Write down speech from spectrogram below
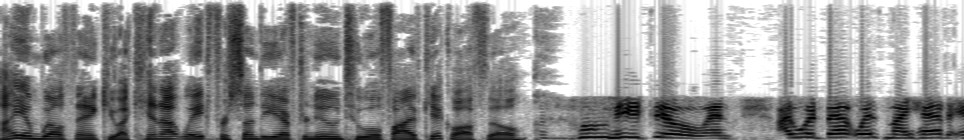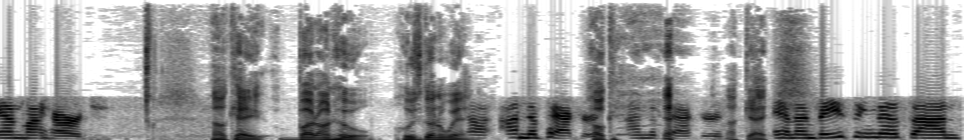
I am well, thank you. I cannot wait for Sunday afternoon 2:05 kickoff though. Oh, me too. And I would bet with my head and my heart Okay, but on who? Who's going to win? uh, on the Packers. Okay. On the Packers. Okay. And I'm basing this on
